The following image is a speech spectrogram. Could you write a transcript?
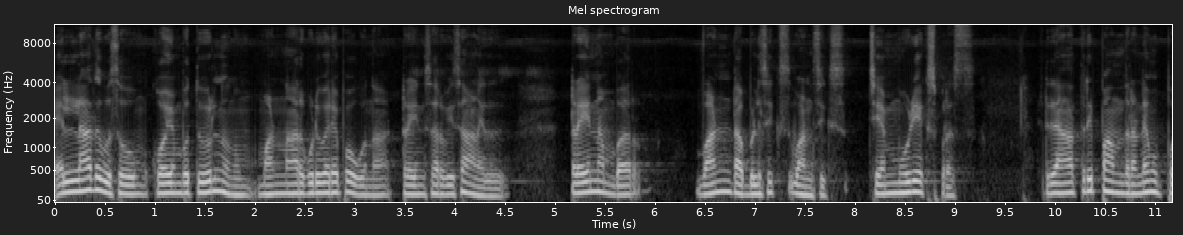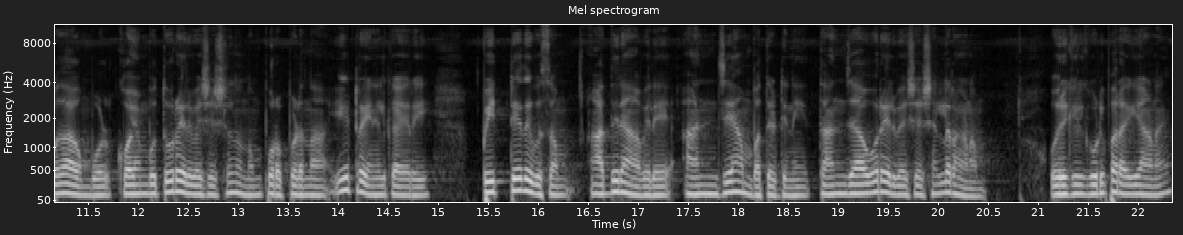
എല്ലാ ദിവസവും കോയമ്പത്തൂരിൽ നിന്നും മണ്ണാർക്കുടി വരെ പോകുന്ന ട്രെയിൻ സർവീസാണിത് train number one double six one six Chemmozhi express. രാത്രി പന്ത്രണ്ട് മുപ്പതാകുമ്പോൾ കോയമ്പത്തൂർ റെയിൽവേ സ്റ്റേഷനിൽ നിന്നും പുറപ്പെടുന്ന ഈ ട്രെയിനിൽ കയറി പിറ്റേ ദിവസം അതിരാവിലെ അഞ്ച് അമ്പത്തെട്ടിന് തഞ്ചാവൂർ റെയിൽവേ സ്റ്റേഷനിൽ ഇറങ്ങണം. ഒരിക്കൽ കൂടി പറയുകയാണ്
